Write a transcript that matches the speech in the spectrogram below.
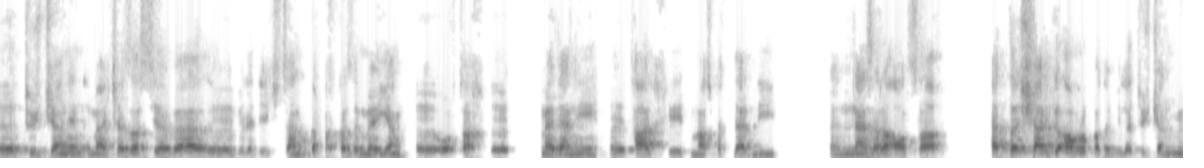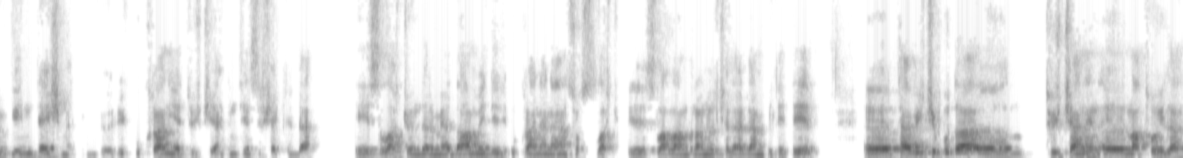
Türkiyənin Mərkəzi Asiya və belə deyək ki, Cənubi Qafqazda müəyyən ortaq mədəni, tarixi münasibətlərini nəzərə alsaq, hətta Şərqi Avropada belə Türkiyənin mövqeyinin dəyişmədiyini görürük. Ukraynaya Türkiyə intensiv şəkildə silah göndərməyə davam edir. Ukraynanı ən çox silah silahlandıran ölkələrdən biridir. Təbii ki, bu da Türkiyənin NATO ilə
